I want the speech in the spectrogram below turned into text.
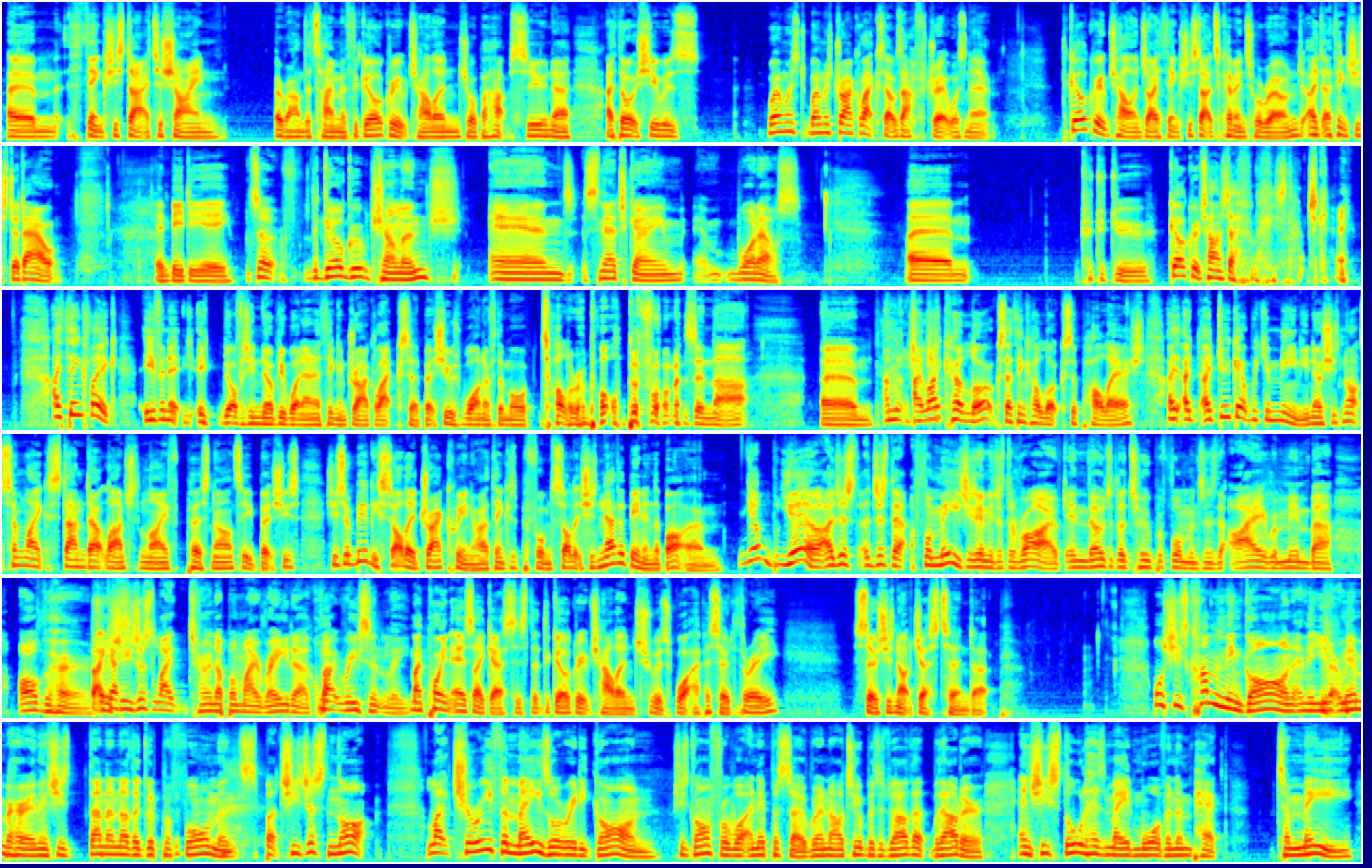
um, think she started to shine around the time of the girl group challenge, or perhaps sooner. I thought she was. When was when was Drag Lex? That was after it, wasn't it? The girl group challenge. I think she started to come into her own. I, I think she stood out in. BDE. So the girl group challenge and snatch game. What else? Um, do, do, do. Girl group challenge definitely snatch game. I think like even it, it obviously nobody won anything in Drag Lexa, but she was one of the more tolerable performers in that. Um, I mean, she I like her looks. I think her looks are polished. I, I I do get what you mean. You know, she's not some like standout larger than life personality, but she's she's a really solid drag queen who I think has performed solid. She's never been in the bottom. Yeah, yeah. I just, I just that for me, she's only just arrived, and those are the two performances that I remember of her. But I so guess- she's just like turned up on my radar quite recently. My point is, I guess, is that the girl group challenge was what episode three, so she's not just turned up. Well, she's come and then gone, and then you don't remember her, and then she's done another good performance, but she's just not like Choriza May's already gone. She's gone for what an episode. We're now two episodes without without her, and she still has made more of an impact to me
